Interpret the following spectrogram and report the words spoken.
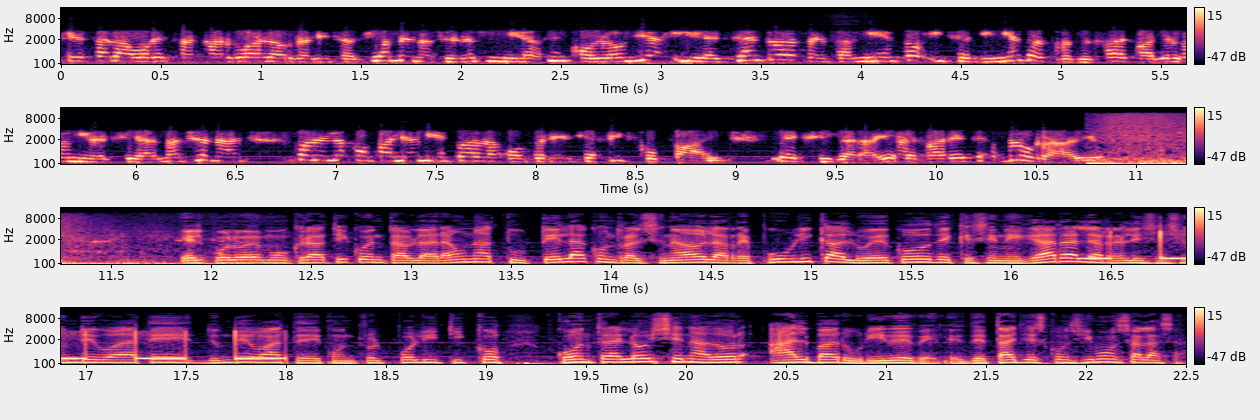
que esta labor está a cargo de la Organización de Naciones Unidas en Colombia y del Centro de Pensamiento y Seguimiento del Proceso de Paz de la Universidad Nacional con el acompañamiento de la Conferencia Episcopal. Lexi Garay Álvarez, Blue Radio. El Pueblo Democrático entablará una tutela contra el Senado de la República luego de que se negara la realización de, un debate de control político contra el hoy senador Álvaro Uribe Vélez. Detalles con Simón Salazar.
